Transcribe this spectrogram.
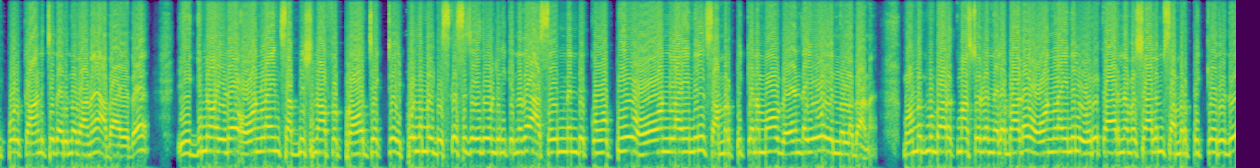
ഇപ്പോൾ കാണിച്ചു തരുന്നതാണ്. അതായത് ഇഗ്നോയുടെ ഓൺലൈൻ സബ്മിഷൻ ഓഫ് പ്രോജക്റ്റ് ഇപ്പോൾ നമ്മൾ ഡിസ്കസ് ചെയ്തുകൊണ്ടിരിക്കുന്നത് അസൈൻമെന്റ് കോപ്പി ഓൺലൈനിൽ സമർപ്പിക്കണമോ വേണ്ടയോ എന്നുള്ളതാണ്. മുഹമ്മദ് മുബാറക് മാസ്റ്ററുടെ നിലപാട് ഓൺലൈനിൽ ഒരു കാരണവശാലും സമർപ്പിക്കരുത്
